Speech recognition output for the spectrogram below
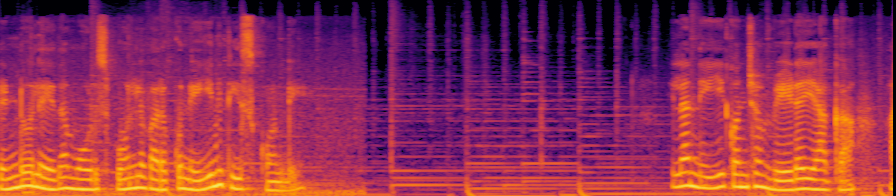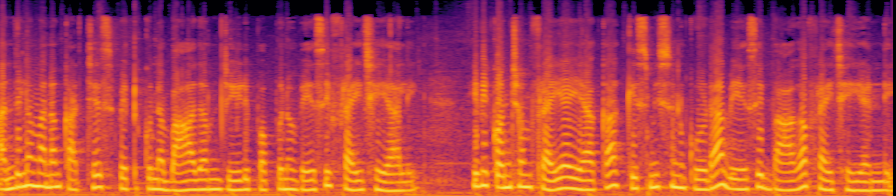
రెండు లేదా మూడు స్పూన్ల వరకు నెయ్యిని తీసుకోండి. ఇలా నెయ్యి కొంచెం వేడయ్యాక అందులో మనం కట్ చేసి పెట్టుకున్న బాదం జీడిపప్పును వేసి ఫ్రై చేయాలి. ఇవి కొంచెం ఫ్రై అయ్యాక కిస్మిస్ను కూడా వేసి బాగా ఫ్రై చేయండి.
